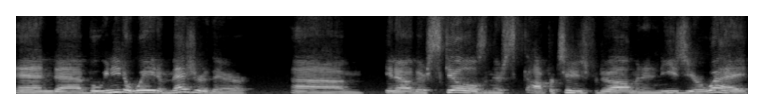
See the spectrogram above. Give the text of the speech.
and uh, but we need a way to measure their um, you know their skills and their opportunities for development in an easier way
